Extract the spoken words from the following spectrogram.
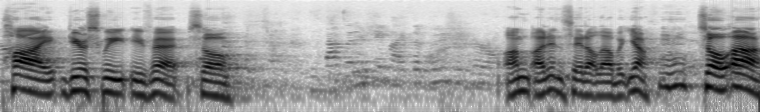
pie dear sweet Yvette. So I'm, I did not say it out loud, but yeah. Mm-hmm. So uh,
